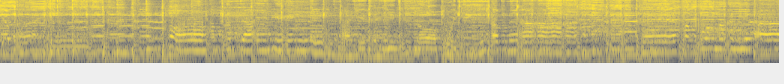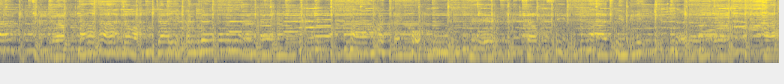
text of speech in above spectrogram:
อย่าไปขอพักใจนิ่งไม่ได้ยิงต่อผู้หญิงกับหน้าแต่พักพวมายาจะกลับมานอนใจเป็นเดิม ข้าจะคงเธอจำสิ้นค่าชีวิตเธอหาก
